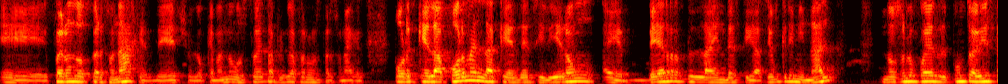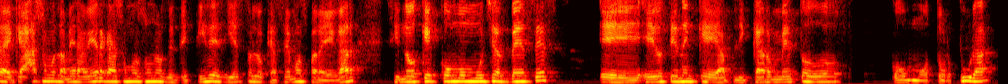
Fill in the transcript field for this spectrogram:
eh, fueron los personajes, de hecho, lo que más me gustó de esta película fueron los personajes, porque la forma en la que decidieron eh, ver la investigación criminal no solo fue desde el punto de vista de que, ah, somos la mera verga, somos unos detectives y esto es lo que hacemos para llegar, sino que como muchas veces eh, ellos tienen que aplicar métodos como tortura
